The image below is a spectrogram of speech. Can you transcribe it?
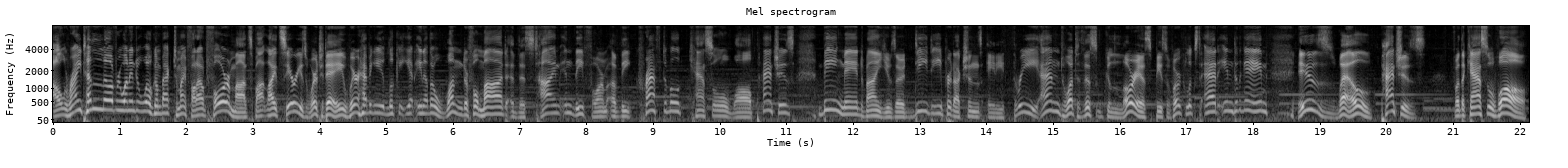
Alright, hello everyone and welcome back to my Fallout 4 Mod Spotlight series, where today we're having a look at yet another wonderful mod, this time in the form of the craftable castle wall patches being made by user DD Productions 83, and what this glorious piece of work looks to add into the game is, well, patches for the castle wall.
